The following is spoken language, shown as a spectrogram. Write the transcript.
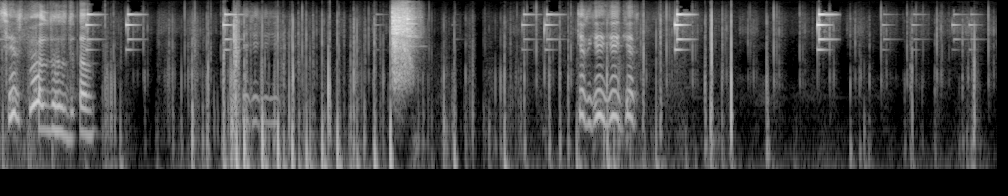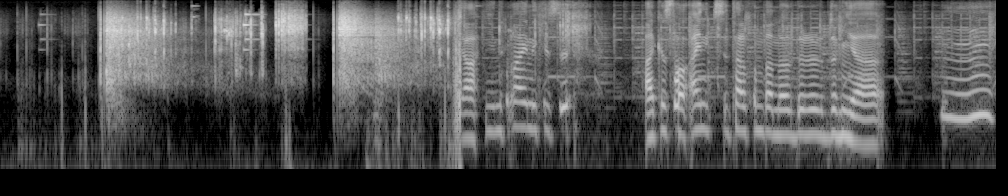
Serif öldürdüm. Gel gel gel gel. Ya yine aynı kişi. Arkadaşlar aynı kişi tarafından öldürürdüm ya. Üf.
